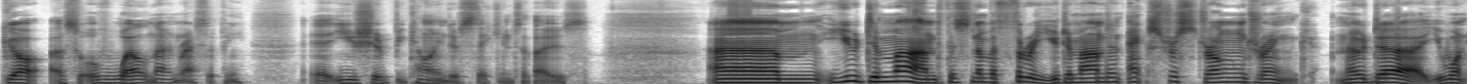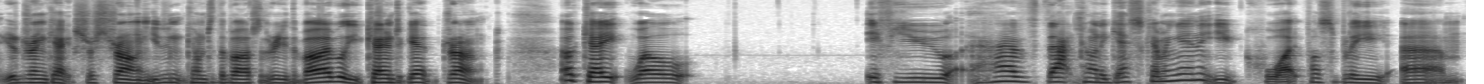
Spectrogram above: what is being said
got a sort of well known recipe, uh, you should be kind of sticking to those. Um, you demand, this is number three, you demand an extra strong drink. No duh, you want your drink extra strong. You didn't come to the bar to read the Bible, you came to get drunk. Okay, well, if you have that kind of guest coming in, you quite possibly um,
